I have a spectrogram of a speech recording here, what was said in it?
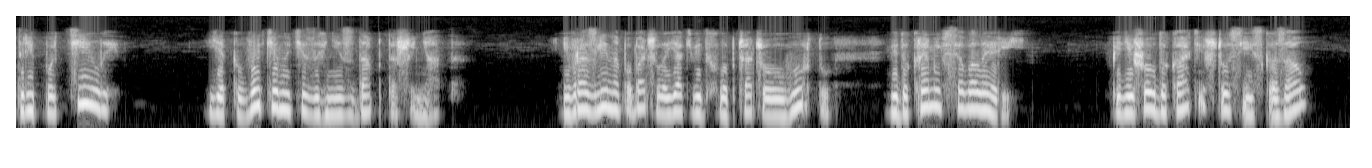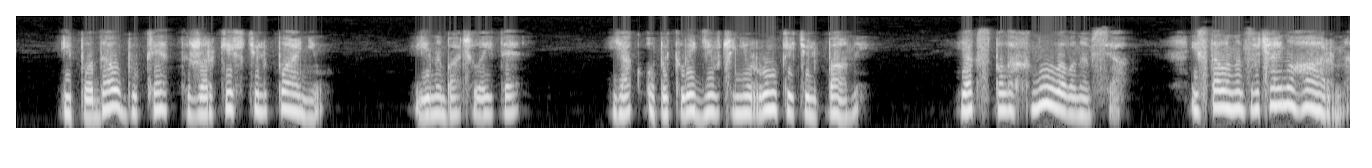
тріпотіли, як викинуті з гнізда пташенята. І враз Ліна побачила, як від хлопчачого гурту відокремився Валерій. Підійшов до Каті, щось їй сказав і подав букет жарких тюльпанів. Ліна бачила й те, як опекли дівчині руки тюльпани, як спалахнула вона вся і стала надзвичайно гарна.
